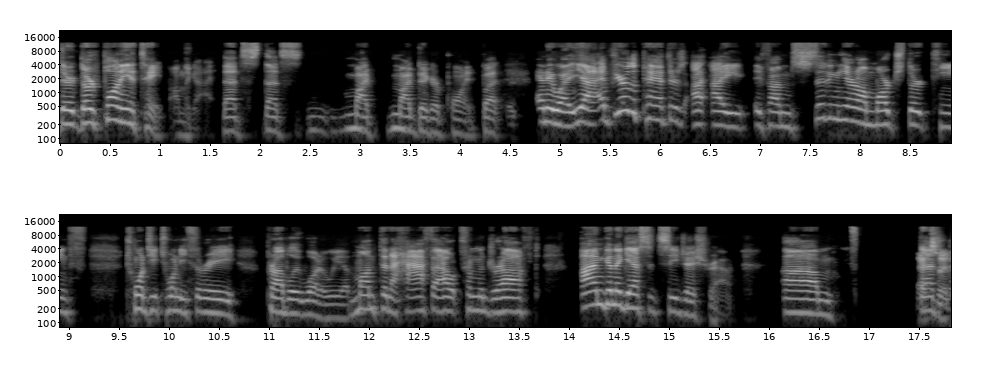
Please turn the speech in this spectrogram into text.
there there's plenty of tape on the guy. That's that's my my bigger point. But anyway, yeah, if you're the Panthers, I, I if I'm sitting here on March 13th, 2023, probably what are we a month and a half out from the draft? I'm gonna guess it's CJ Stroud. Um, what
